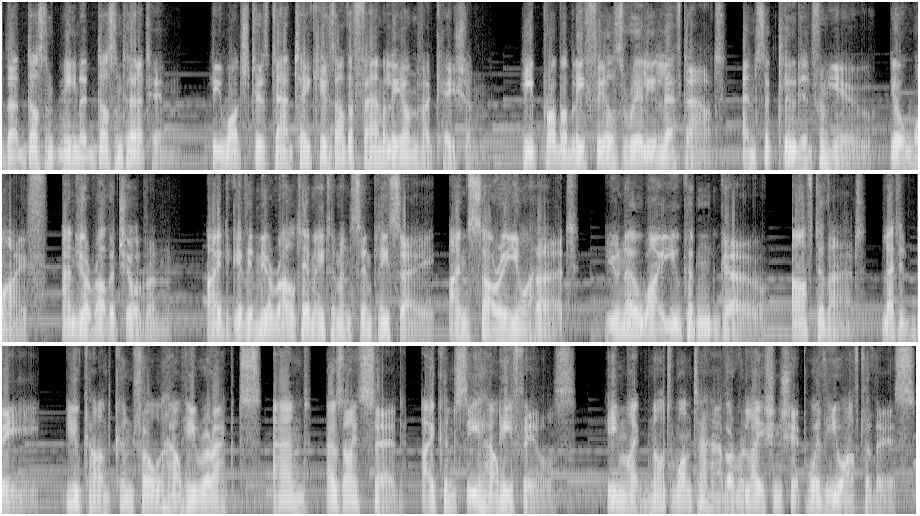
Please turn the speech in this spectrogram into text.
that doesn't mean it doesn't hurt him. He watched his dad take his other family on vacation he probably feels really left out and secluded from you, your wife, and your other children. I'd give him your ultimatum and simply say, I'm sorry you're hurt. You know why you couldn't go. After that, let it be. You can't control how he reacts and, as I said, I can see how he feels. He might not want to have a relationship with you after this.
